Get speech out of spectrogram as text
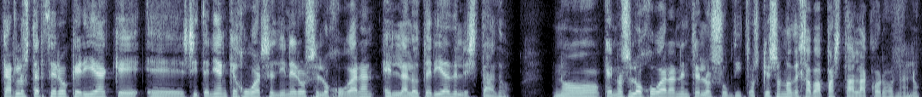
Carlos III quería que eh, si tenían que jugarse el dinero se lo jugaran en la lotería del Estado. No, que no se lo jugaran entre los súbditos, que eso no dejaba pasta a la corona, ¿no?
